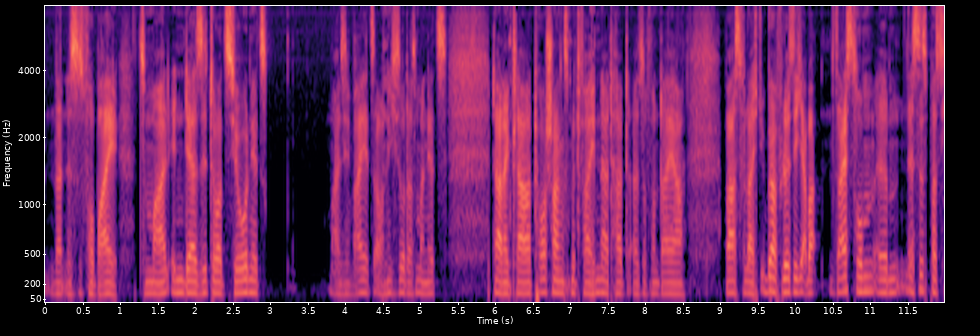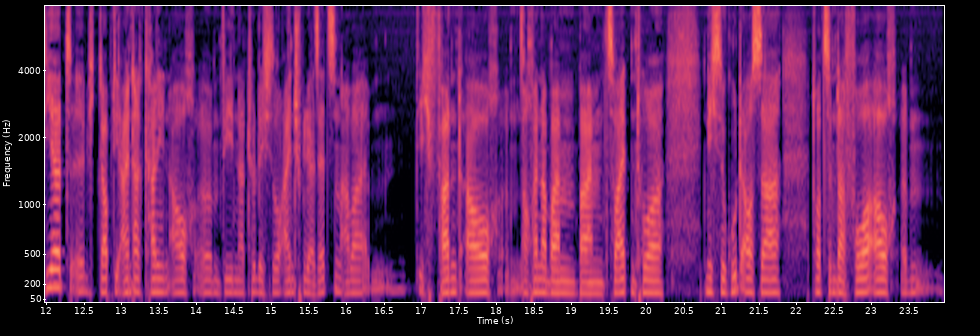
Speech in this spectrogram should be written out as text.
dann ist es vorbei. Zumal in der Situation jetzt weiß ich, war jetzt auch nicht so, dass man jetzt da eine klare Torschance mit verhindert hat. Also von daher war es vielleicht überflüssig, aber sei es drum, ähm, es ist passiert. Ich glaube, die Eintracht kann ihn auch irgendwie natürlich so ein Spiel ersetzen, aber ähm, ich fand auch, ähm, auch wenn er beim, beim zweiten Tor nicht so gut aussah, trotzdem davor auch ähm,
